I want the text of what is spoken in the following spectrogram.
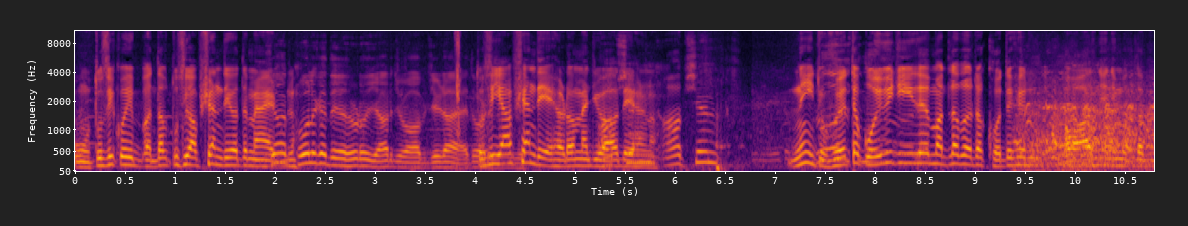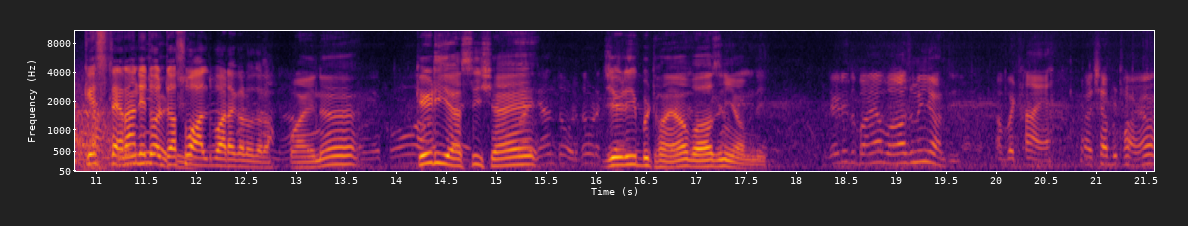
ਉਹ ਤੁਸੀਂ ਕੋਈ ਮਤਲਬ ਤੁਸੀਂ ਆਪਸ਼ਨ ਦਿਓ ਤੇ ਮੈਂ ਯਾਰ ਖੋਲ ਕੇ ਦੇ ਥੋੜੋ ਯਾਰ ਜਵਾਬ ਜਿਹੜਾ ਹੈ ਤੁਸੀਂ ਆਪਸ਼ਨ ਦੇ ਹੜੋ ਮੈਂ ਜਵਾਬ ਦੇ ਹਣਾ ਆਪਸ਼ਨ ਨਹੀਂ ਤੂੰ ਫਿਰ ਤਾਂ ਕੋਈ ਵੀ ਚੀਜ਼ ਮਤਲਬ ਰੱਖੋ ਤੇ ਫਿਰ ਆਵਾਜ਼ ਨਹੀਂ ਮਤਲਬ ਕਿਸ ਤਰ੍ਹਾਂ ਦੇ ਤੁਹਾਡਾ ਸਵਾਲ ਦੁਬਾਰਾ ਕਰੋ ਜ਼ਰਾ। ਭਾਈ ਨਾ ਕਿਹੜੀ ਐਸੀ ਸ਼ੈ ਜਿਹੜੀ ਬਿਠਾਇਆ ਆਵਾਜ਼ ਨਹੀਂ ਆਉਂਦੀ? ਜਿਹੜੀ ਦਬਾਇਆ ਆਵਾਜ਼ ਨਹੀਂ ਆਉਂਦੀ? ਬਿਠਾਇਆ। ਅੱਛਾ ਬਿਠਾਇਆ।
